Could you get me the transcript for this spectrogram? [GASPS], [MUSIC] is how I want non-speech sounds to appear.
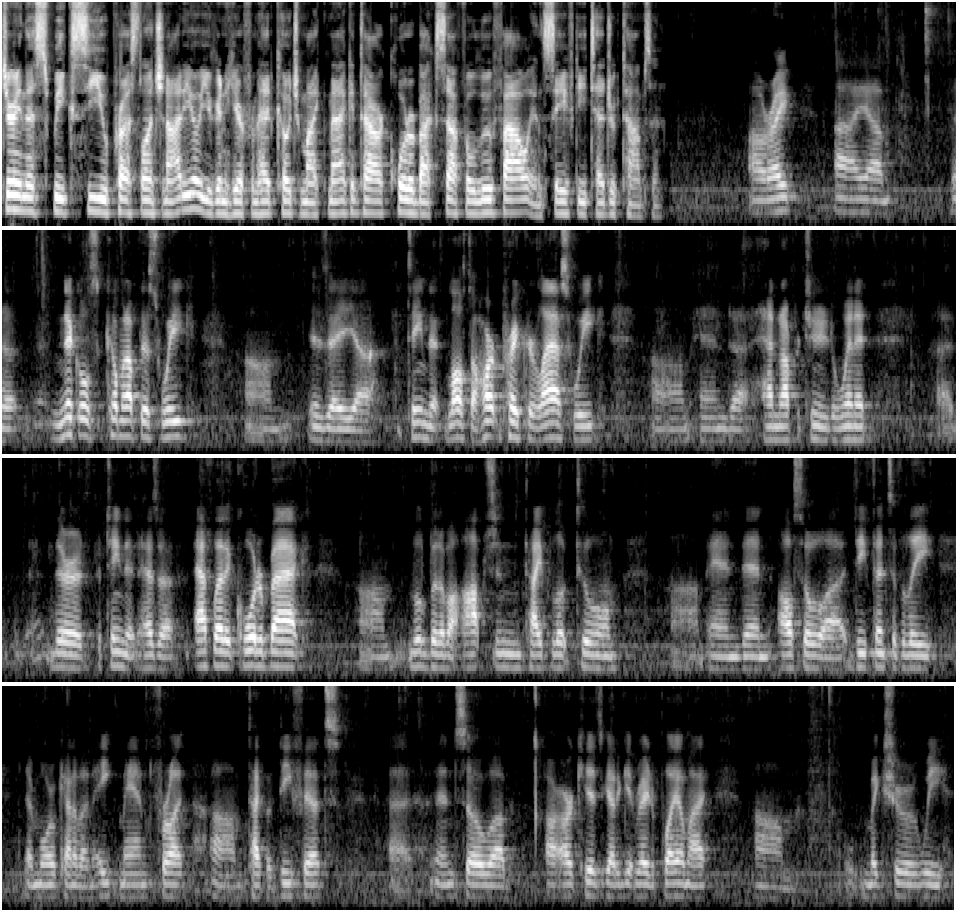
During this week's CU Press Lunch and Audio, you're going to hear from head coach Mike MacIntyre, quarterback Sefo Liufau, and safety Tedric Thompson. All right. I, um, the Nicholls coming up this week um, is a uh, team that lost a heartbreaker last week um, and uh, had an opportunity to win it. Uh, they're a team that has an athletic quarterback, um, a little bit of an option type look to them, um, and then also uh, defensively, they're more kind of an eight-man front um, type of defense. Uh, and so uh, our, our kids got to get ready to play them. I um, make sure we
